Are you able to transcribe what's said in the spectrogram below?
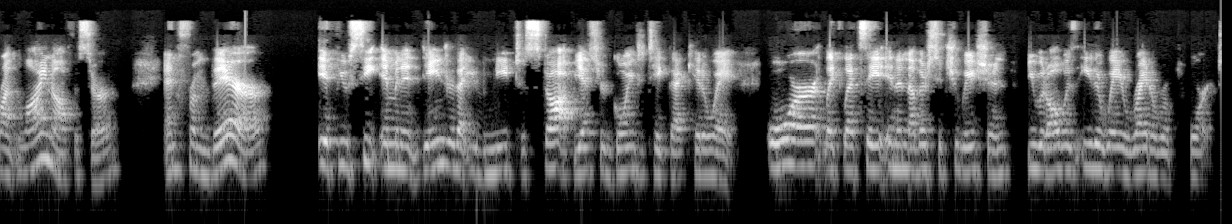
frontline officer. And from there, if you see imminent danger that you need to stop, yes, you're going to take that kid away or like let's say in another situation you would always either way write a report.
